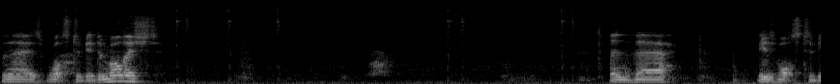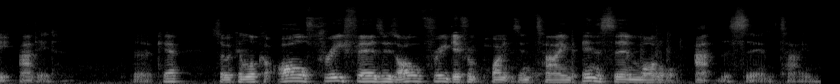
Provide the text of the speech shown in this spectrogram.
There's what's to be demolished. And there is what's to be added. Okay so we can look at all three phases all three different points in time in the same model at the same time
